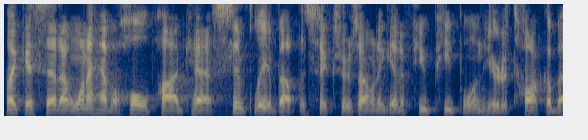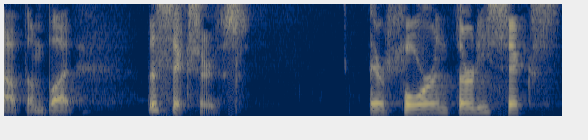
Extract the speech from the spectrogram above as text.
Like I said, I want to have a whole podcast simply about the Sixers. I want to get a few people in here to talk about them, but the Sixers, they're 4 and 36.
